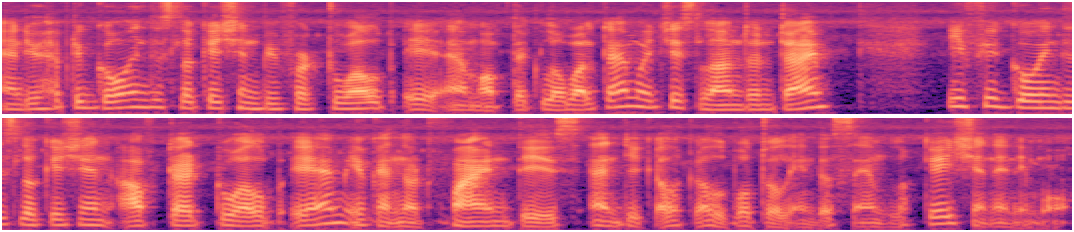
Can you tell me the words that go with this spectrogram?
And you have to go in this location before 12 a.m of the global time which is london time if you go in this location after 12 a.m., you cannot find this antique alcohol bottle in the same location anymore.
